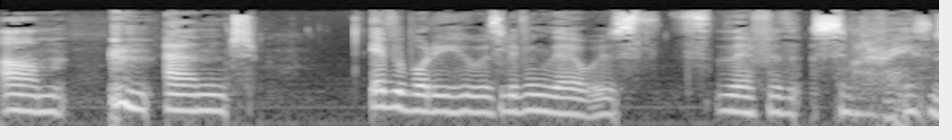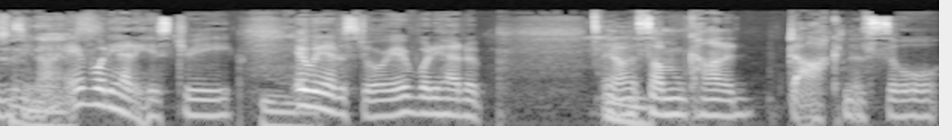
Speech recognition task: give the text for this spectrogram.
um, and everybody who was living there was there for the similar reasons. You know, Yes. everybody had a history, everybody had a story, everybody had a you know some kind of darkness or.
